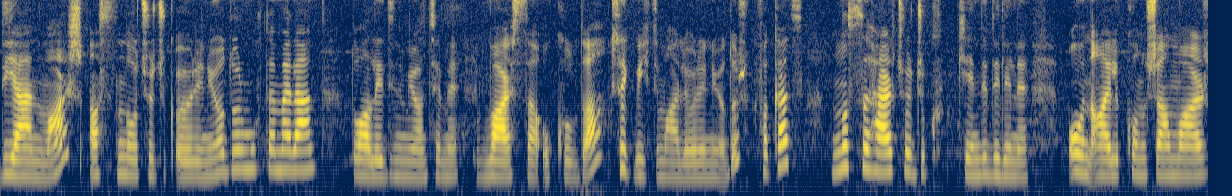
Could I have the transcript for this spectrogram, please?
diyen var. Aslında o çocuk öğreniyordur muhtemelen. Doğal edinim yöntemi varsa okulda yüksek bir ihtimalle öğreniyordur. Fakat nasıl her çocuk kendi dilini 10 aylık konuşan var,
